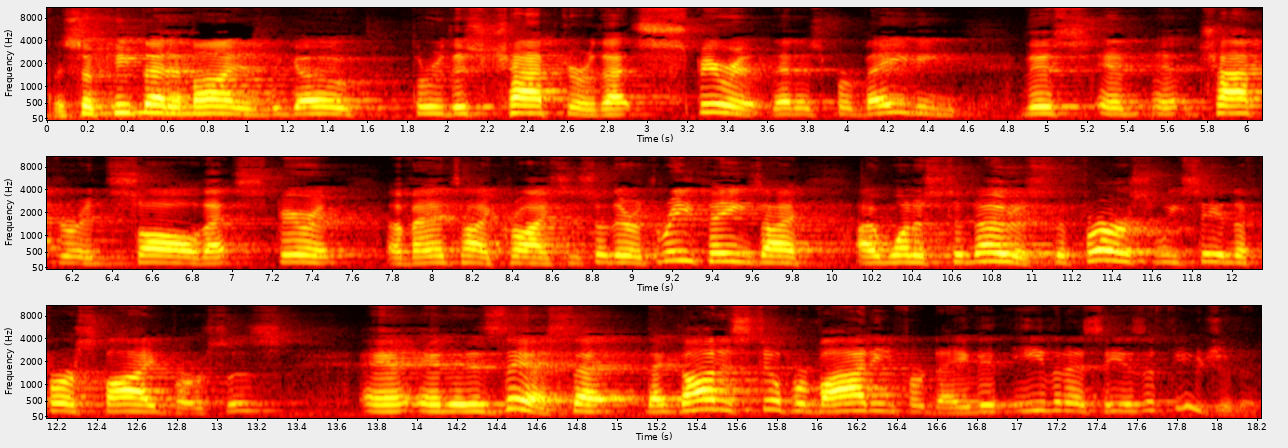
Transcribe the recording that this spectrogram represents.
And so keep that in mind as we go through this chapter, that spirit that is pervading this in, in chapter in Saul, that spirit of Antichrist. And so there are three things I, I want us to notice. The first we see in the first five verses, and, and it is this that, that God is still providing for David even as he is a fugitive.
